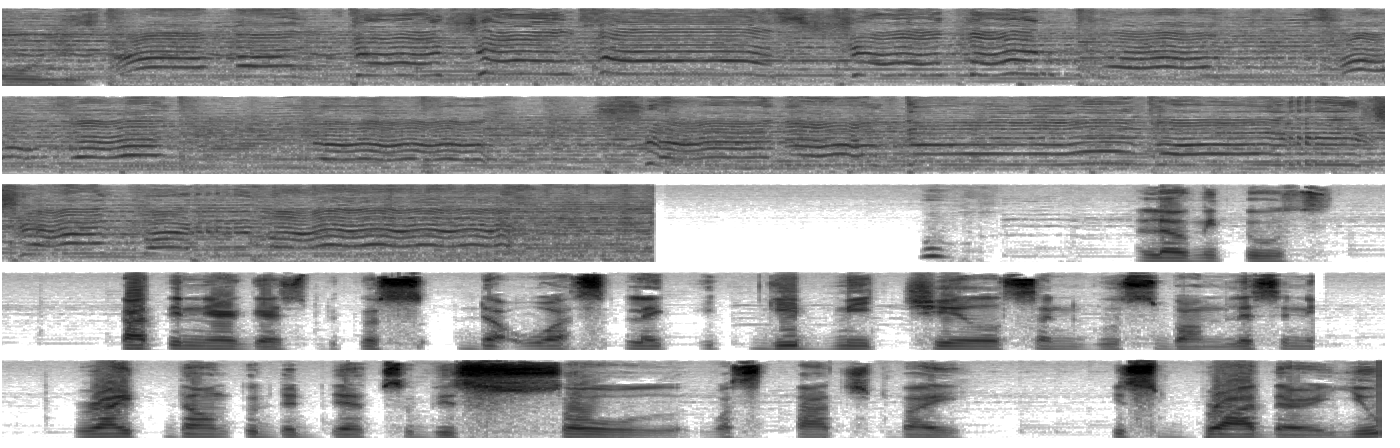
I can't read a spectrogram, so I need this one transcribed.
Holy. Allow me to cut in here guys because that was like it gave me chills and goosebumps listening right down to the depths of his soul was touched by his brother. You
